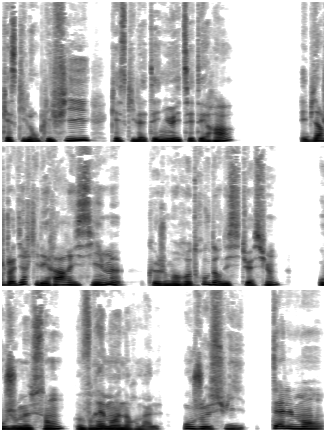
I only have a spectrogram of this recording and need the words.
qu'est-ce qui l'amplifie, qu'est-ce qui l'atténue, etc., eh bien, je dois dire qu'il est rarissime que je me retrouve dans des situations où je me sens vraiment anormal, où je suis tellement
